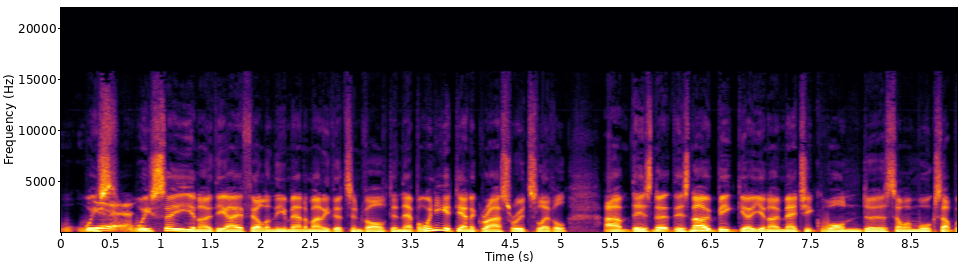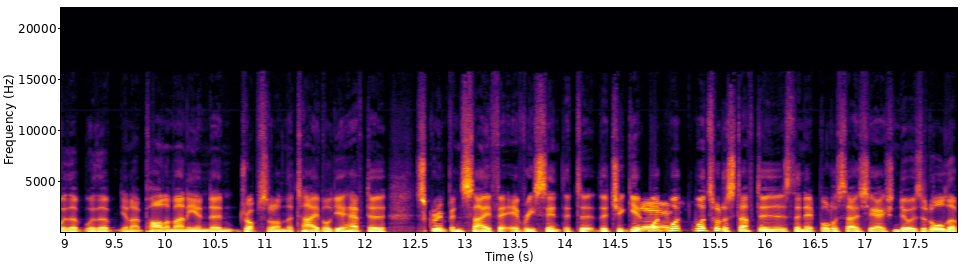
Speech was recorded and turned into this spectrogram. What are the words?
we Yeah. we see you know the AFL and the amount of money that's involved in that, but when you get down to grassroots level, um, there's no there's no big uh, you know magic wand. Uh, someone walks up with a with a you know pile of money and then drops it on the table. You have to scrimp and save for every cent that uh, that you get. What Yes. what what sort of stuff does the Netball Association do? Is it all the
